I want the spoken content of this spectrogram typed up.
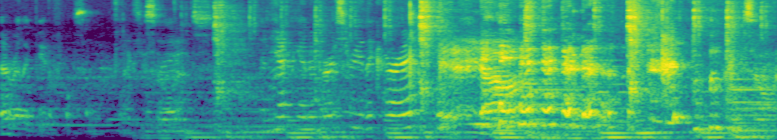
and really beautiful. So Thank you so much. and happy anniversary, the current. There you go. Thank you so much. You're welcome.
